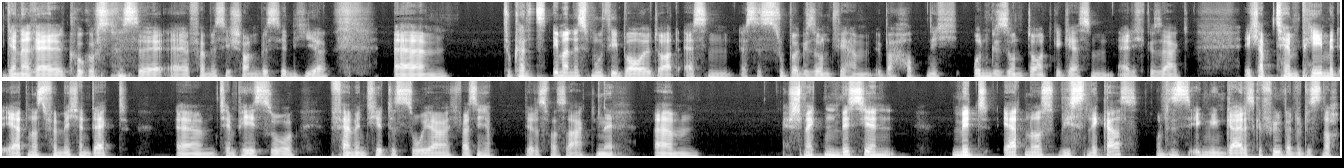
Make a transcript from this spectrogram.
generell Kokosnüsse äh, vermisse ich schon ein bisschen hier. Ähm, du kannst immer eine Smoothie Bowl dort essen. Es ist super gesund. Wir haben überhaupt nicht ungesund dort gegessen, ehrlich gesagt. Ich habe Tempeh mit Erdnuss für mich entdeckt. Ähm, Tempeh ist so fermentiertes Soja. Ich weiß nicht, ob dir das was sagt. Nee. Ähm, schmeckt ein bisschen mit Erdnuss wie Snickers. Und es ist irgendwie ein geiles Gefühl, wenn du das noch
